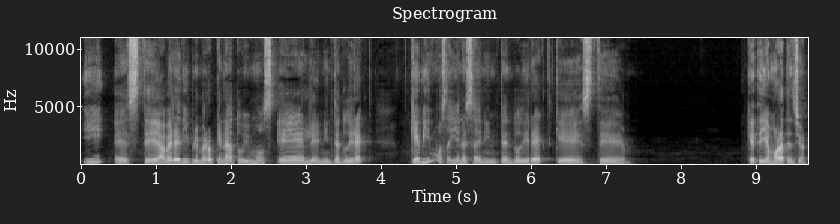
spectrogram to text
Y, este, a ver, Eddie, primero que nada tuvimos el eh, Nintendo Direct. ¿Qué vimos ahí en ese Nintendo Direct que, este, que te llamó la atención?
